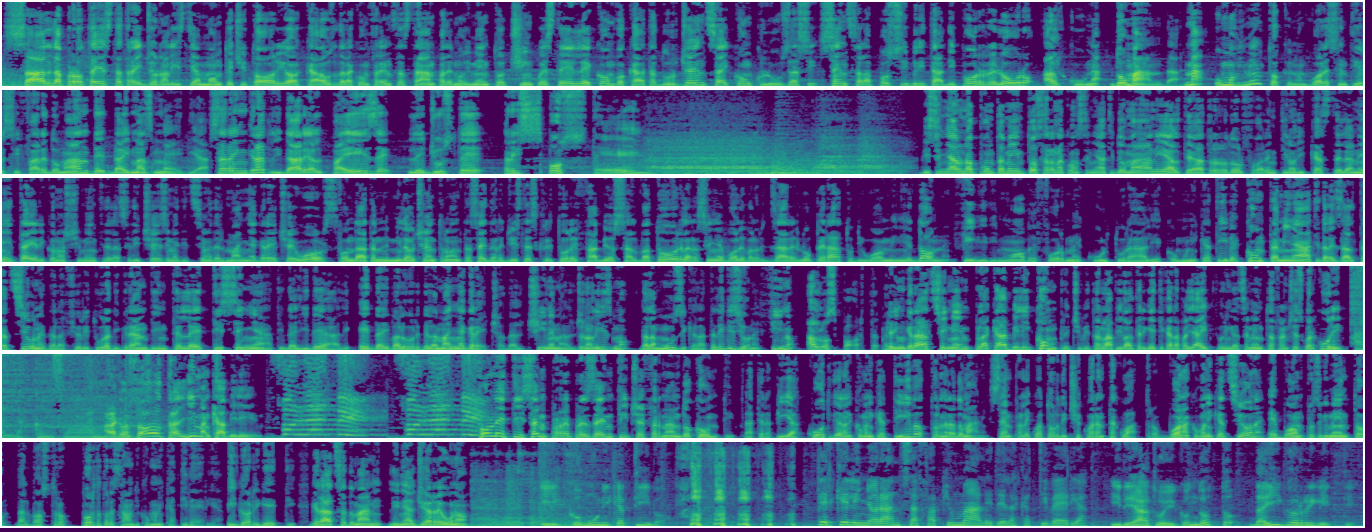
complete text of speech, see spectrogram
Sale la protesta tra i giornalisti a Montecitorio a causa della conferenza stampa del Movimento 5 Stelle convocata d'urgenza e conclusasi senza la possibilità di porre loro alcuna domanda. Ma un movimento che non vuole sentirsi fare domande dai mass media sarà in grado di dare al paese le giuste risposte? Vi segnalo un appuntamento, saranno consegnati domani al Teatro Rodolfo Valentino di Castellaneta i riconoscimenti della sedicesima edizione del Magna Grecia Awards. Fondata nel 1996 dal regista e scrittore Fabio Salvatore, la rassegna vuole valorizzare l'operato di uomini e donne, figli di nuove forme culturali e comunicative, contaminati dall'esaltazione e dalla fioritura di grandi intelletti segnati dagli ideali e dai valori della Magna Grecia, dal cinema al giornalismo, dalla musica alla televisione fino allo sport. Ringrazio i miei implacabili complici Vittor Lapi, Valtteri Ghetti, Carapagliai, un ringraziamento a Francesco Arcuri. Alla console. Alla console tra gli immancabili. Folletti! Folletti! Folletti sempre presenti c'è Fernando Conti. La terapia quotidiana del comunicativo tornerà domani, sempre alle 14.44. Buona comunicazione e buon proseguimento dal vostro portatore strano di comunicattiveria, Igor Righetti. Grazie, a domani. Linea al GR1. Il comunicativo. Perché l'ignoranza fa più male della cattiveria. Ideato e condotto da Igor Righetti.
